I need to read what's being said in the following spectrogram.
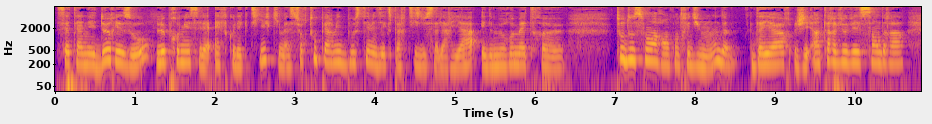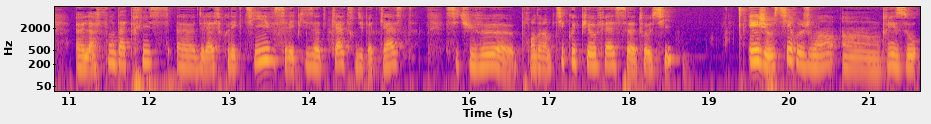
cette année deux réseaux. Le premier, c'est la F Collective qui m'a surtout permis de booster mes expertises du salariat et de me remettre euh, tout doucement à rencontrer du monde. D'ailleurs, j'ai interviewé Sandra, euh, la fondatrice de la F Collective. C'est l'épisode 4 du podcast. Si tu veux prendre un petit coup de pied aux fesses, toi aussi. Et j'ai aussi rejoint un réseau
